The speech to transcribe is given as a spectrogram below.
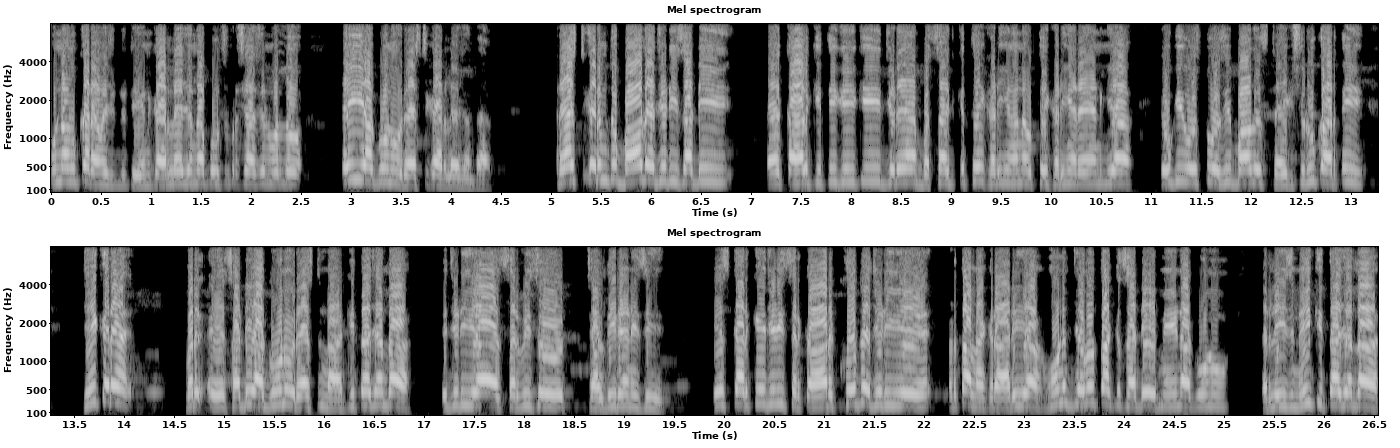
ਉਹਨਾਂ ਨੂੰ ਘਰਾਂ ਵਿੱਚ ਡਿਟੇਨ ਕਰ ਲਿਆ ਜਾਂਦਾ ਪੁਲਿਸ ਪ੍ਰਸ਼ਾਸਨ ਵੱਲੋਂ ਕਈ ਆਗੂਆਂ ਨੂੰ ਅਰੈਸਟ ਕਰ ਲਿਆ ਜਾਂਦਾ। ਅਰੈਸਟ ਕਰਨ ਤੋਂ ਬਾਅਦ ਹੈ ਜਿਹੜੀ ਸਾਡੀ ਅਹ, ਕਾਲ ਕੀਤੀ ਗਈ ਕਿ ਜਿਹੜੇ ਬੱਸਾਂ ਕਿੱਥੇ ਖੜੀਆਂ ਹਨ ਉੱਥੇ ਖੜੀਆਂ ਰਹਿਣਗੀਆਂ ਕਿਉਂਕਿ ਉਸ ਤੋਂ ਅਸੀਂ ਬਾਅਦ ਸਟ੍ਰਾਈਕ ਸ਼ੁਰੂ ਕਰਤੀ। ਜੇਕਰ ਵਰ- ਸਾਡੇ ਆਗੂਆਂ ਨੂੰ ਅਰੈਸਟ ਨਾ ਕੀਤਾ ਜਾਂਦਾ ਤੇ ਜਿਹੜੀ ਆ ਸਰਵਿਸ ਚੱਲਦੀ ਰਹਿਣੀ ਸੀ ਇਸ ਕਰਕੇ ਜਿਹੜੀ ਸਰਕਾਰ ਖੁਦ ਜਿਹੜੀ ਇਹ ਹੜਤਾਲਾਂ ਕਰਾ ਰਹੀ ਆ, ਹੁਣ ਜਦੋਂ ਤੱਕ ਸਾਡੇ ਮੇਨ ਆਗੂ ਨੂੰ ਰਿਲੀਜ਼ ਨਹੀਂ ਕੀਤਾ ਜਾਂਦਾ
